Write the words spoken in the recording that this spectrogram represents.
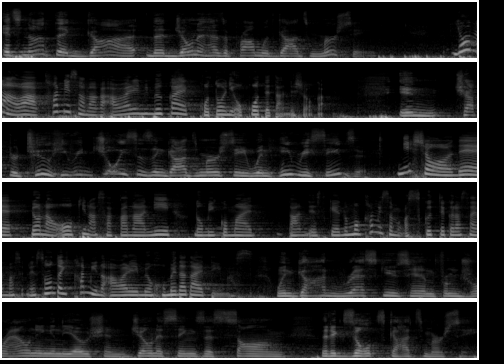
It's not that God, that Jonah has a problem with God's mercy. ヨナは神様が憐れみ深いことに怒ってたんでしょうか In chapter 2, he rejoices in God's mercy when he receives it. 2章でヨナは大きな魚に飲み込まれたんですけれども神様が救ってくださいますよねその時神の憐れみを褒めたたえています When God rescues him from drowning in the ocean, Jonah sings this song that exalts God's mercy.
